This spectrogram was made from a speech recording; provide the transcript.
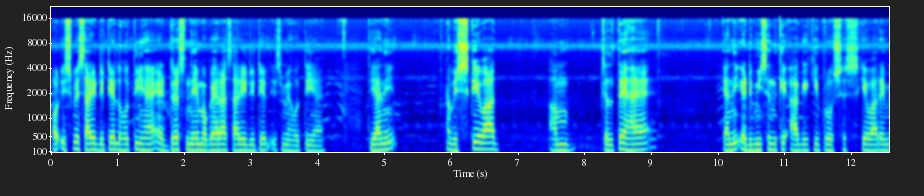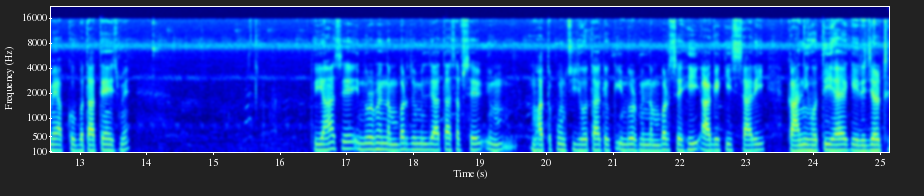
और इसमें सारी डिटेल होती हैं, एड्रेस, नेम वगैरह सारी डिटेल इसमें होती हैं। तो यानी अब इसके बाद हम चलते हैं, यानी एडमिशन के आगे की प्रोसेस के बारे में आपको बताते हैं इसमें। तो यहाँ से इनरोलमेंट नंबर जो मिल जाता है सबसे महत्वपूर्ण चीज़ होता है, क्योंकि इनरोलमेंट नंबर से ही आगे की सारी कहानी होती है कि रिज़ल्ट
